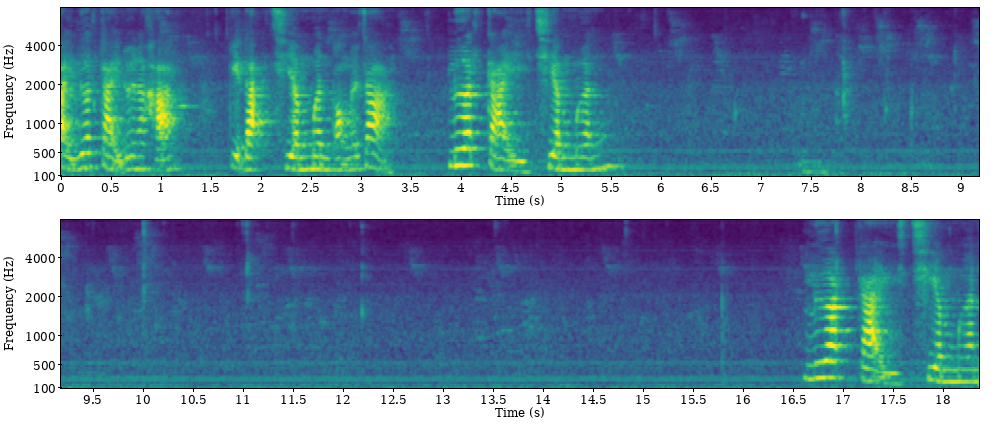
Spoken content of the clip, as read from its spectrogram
ส่เลือดไก่ด้วยนะคะ กิดะเชียมเมือนพองเลยจ้าเลือดไก่เชียมเหมือนเลือดไก่เชียมเหมือน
